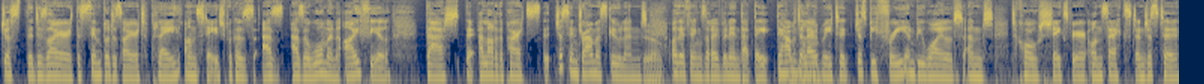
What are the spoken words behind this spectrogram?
just the desire, the simple desire to play on stage because as as a woman I feel that the, a lot of the parts just in drama school and Yeah. other things that I've been in that they, they haven't allowed me to just be free and be wild and to quote Shakespeare unsexed and just to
